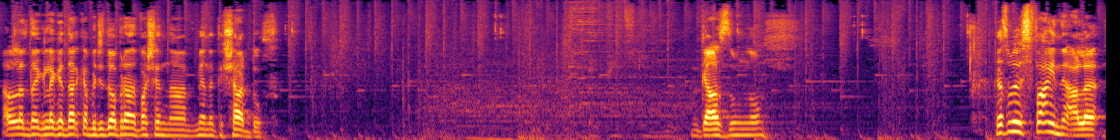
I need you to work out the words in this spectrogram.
Ale leg- legendarka będzie dobra właśnie na wymianę tych shardów. Gazu, no. Gazu jest fajny, ale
